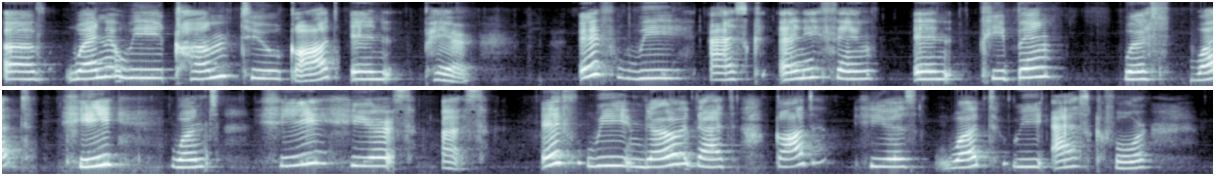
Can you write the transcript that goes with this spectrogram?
of when we come to God in prayer. If we ask anything in keeping with what He wants, He hears us. If we know that God hears what we ask for,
